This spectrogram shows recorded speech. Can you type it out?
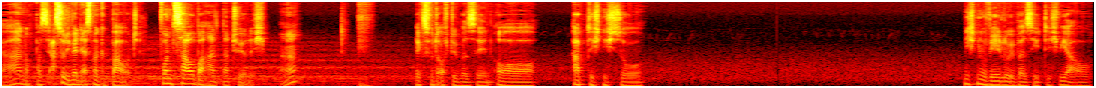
Ja, noch passiert. Achso, die werden erstmal gebaut. Von Zauberhand natürlich. Ja? Rex wird oft übersehen. Oh, hab dich nicht so. Nicht nur Velo übersieht dich, wir auch.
